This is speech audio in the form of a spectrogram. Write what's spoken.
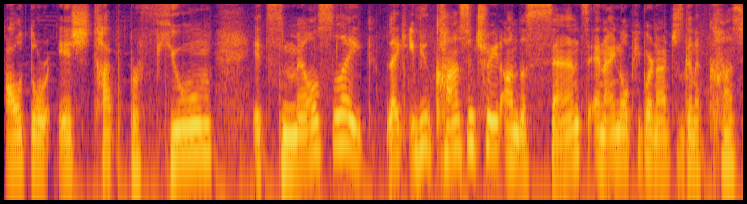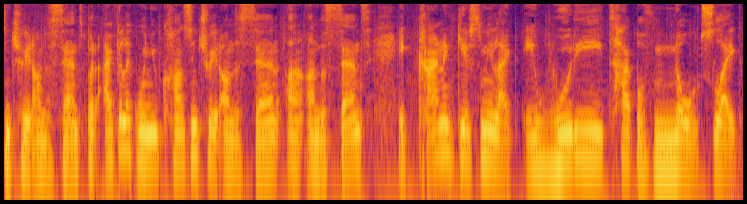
outdoor-ish type of perfume. It smells like, like if you concentrate on the scent, and I know people are not just gonna concentrate on the scent, but I feel like when you concentrate on the scent, uh, on the scent, it kind of gives me like a woody type of notes. Like,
